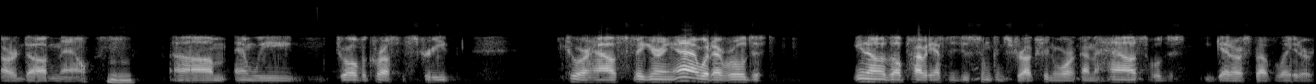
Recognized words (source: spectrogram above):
our dog now, Mhm. um, and we drove across the street to our house, figuring, ah, whatever, we'll just, you know, they'll probably have to do some construction work on the house. We'll just get our stuff later.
